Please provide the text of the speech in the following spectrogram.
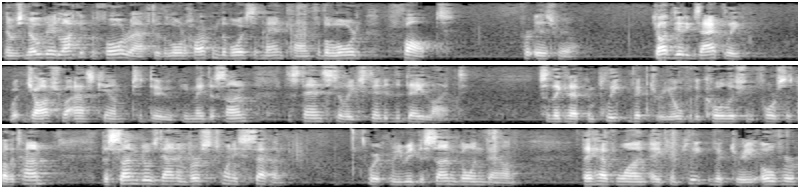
There was no day like it before or after. The Lord hearkened the voice of mankind, for the Lord fought for Israel. God did exactly what Joshua asked him to do. He made the sun to stand still. He extended the daylight so they could have complete victory over the coalition forces. By the time the sun goes down in verse 27, where we read the sun going down, they have won a complete victory over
